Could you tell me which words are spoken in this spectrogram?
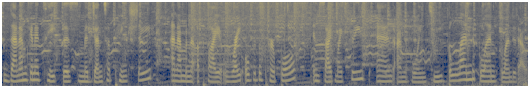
Then I'm going to take this magenta pink shade and I'm going to apply it right over the purple inside my crease and I'm going to blend, blend, blend it out.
